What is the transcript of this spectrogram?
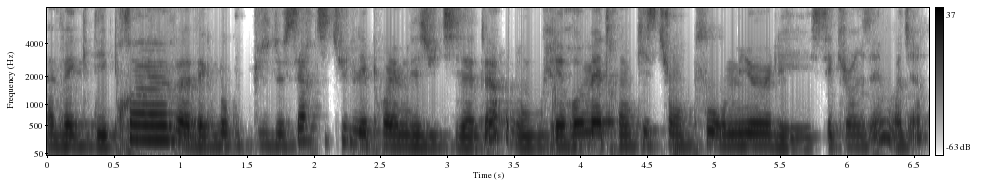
avec des preuves, avec beaucoup plus de certitude les problèmes des utilisateurs, donc les remettre en question pour mieux les sécuriser, on va dire.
